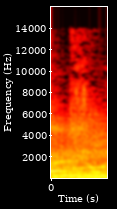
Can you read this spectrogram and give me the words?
Let's go!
